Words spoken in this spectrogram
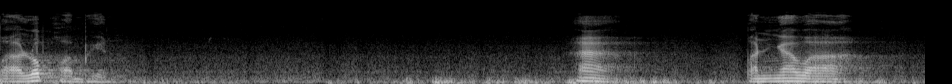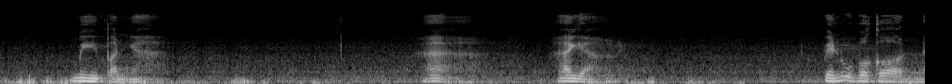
ปาลบความเพียร ห้าปัญญาวา มีปัญญาห้าห้าอย่าง เป็นอุปกรณ์ใน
